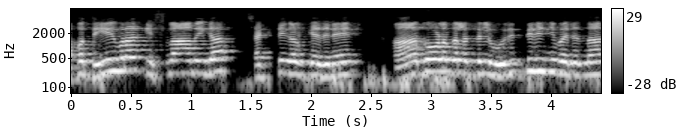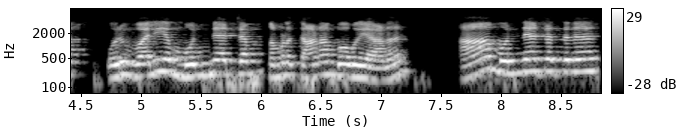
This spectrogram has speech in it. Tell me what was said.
അപ്പൊ തീവ്ര ഇസ്ലാമിക ശക്തികൾക്കെതിരെ ആഗോളതലത്തിൽ ഉരുത്തിരിഞ്ഞു വരുന്ന ഒരു വലിയ മുന്നേറ്റം നമ്മൾ കാണാൻ പോവുകയാണ്. ആ മുന്നേറ്റത്തിന്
